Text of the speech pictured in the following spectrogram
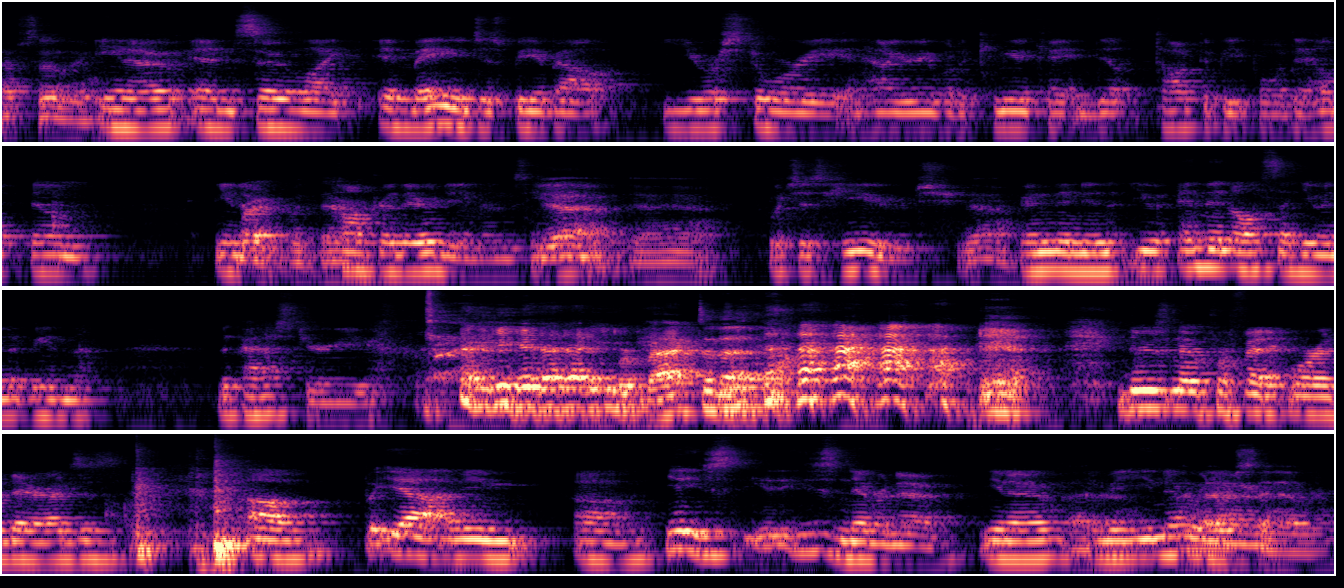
absolutely. You know, and so like it may just be about your story and how you're able to communicate and deal, talk to people to help them, you know, Right, their- conquer their demons. Yeah, know, yeah, yeah, which is huge. yeah. And then you, you and then all of a sudden you end up being the, the pastor. You. yeah, We're back to that. There's no prophetic word there. I just um, but yeah, I mean, um, yeah, you just you just never know. You know, I, mean, you never I never know. say never.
